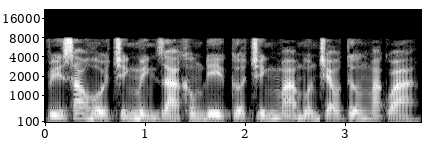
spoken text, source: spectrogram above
vì sao hồi chính mình ra không đi cửa chính mà muốn trèo tường mà qua.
